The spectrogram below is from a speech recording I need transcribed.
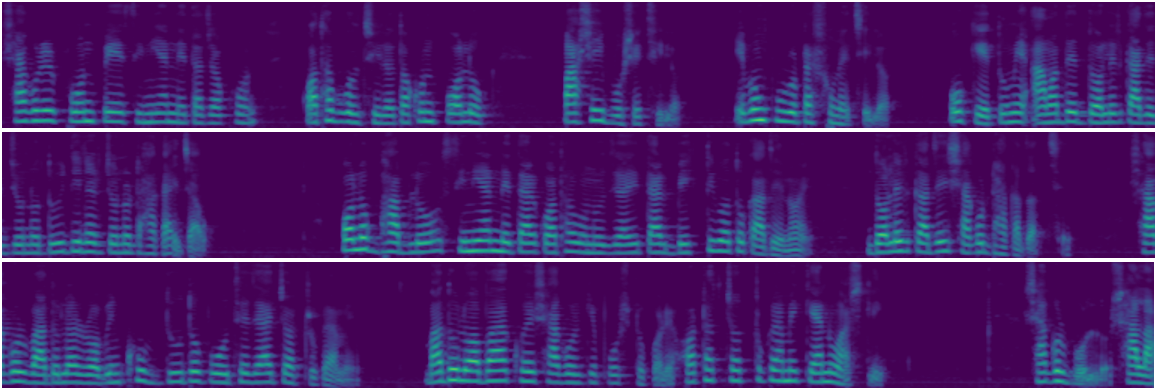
সাগরের ফোন পেয়ে সিনিয়র নেতা যখন কথা বলছিল, তখন পলক পাশেই বসেছিল এবং পুরোটা শুনেছিল। ওকে, তুমি আমাদের দলের কাজের জন্য দুই দিনের জন্য ঢাকায় যাও। পলক ভাবল, সিনিয়র নেতার কথা অনুযায়ী তার ব্যক্তিগত কাজে নয়, দলের কাজেই সাগর ঢাকা যাচ্ছে। সাগর, বাদল আর রবিন খুব দ্রুত পৌঁছে যায় চট্টগ্রামে। বাদল অবাক হয়ে সাগরকে প্রশ্ন করে, হঠাৎ চট্টগ্রামে কেন আসলি? সাগর বলল, শালা,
